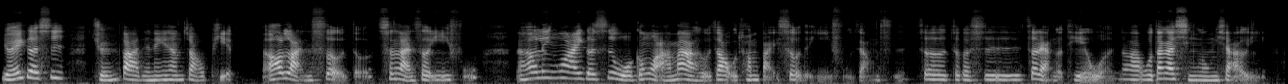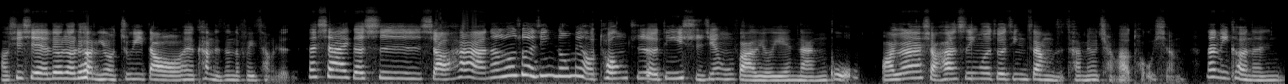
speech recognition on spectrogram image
有一个是卷发的那一张照片。然后蓝色的深蓝色衣服，然后另外一个是我跟我阿嬷合照，我穿白色的衣服这样子。这这个是这两个贴文，那我大概形容一下而已。好，谢谢六六六，你有注意到哦，看的真的非常认。再下一个是小汉，他说最近都没有通知了，第一时间无法留言，难过。哇，原来小汉是因为最近这样子才没有抢到头像。那你可能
